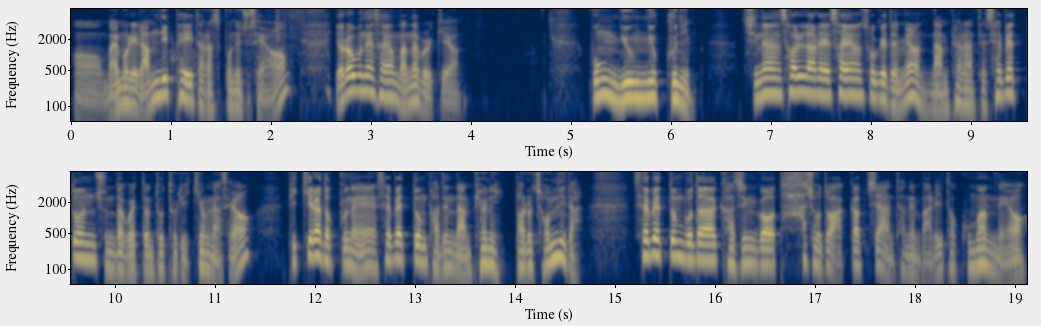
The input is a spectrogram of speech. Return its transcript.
어, 말머리 람디페이 달아서 보내주세요. 여러분의 사연 만나볼게요. 0669님. 지난 설날에 사연 소개되면 남편한테 세뱃돈 준다고 했던 도토리 기억나세요? 비키라 덕분에 세뱃돈 받은 남편이 바로 접니다. 세뱃돈보다 가진 거 다 줘도 아깝지 않다는 말이 더 고맙네요.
